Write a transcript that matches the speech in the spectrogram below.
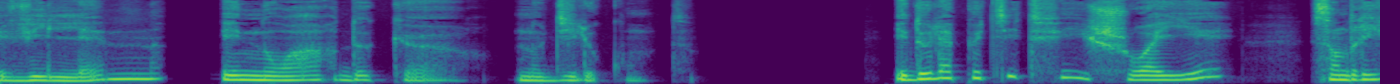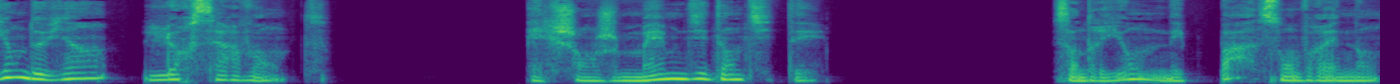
vilaine et noire de cœur, nous dit le comte. Et de la petite fille choyée, Cendrillon devient leur servante. Elle change même d'identité. Cendrillon n'est pas son vrai nom.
